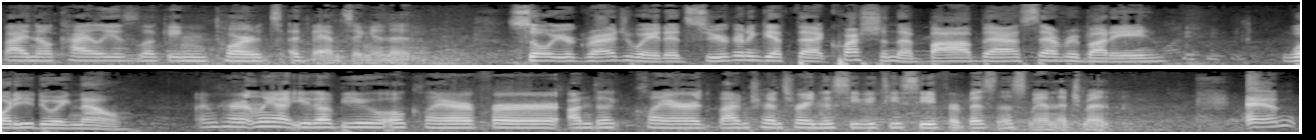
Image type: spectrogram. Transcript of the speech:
but I know Kylie is looking towards advancing in it. So you're graduated, so you're going to get that question that Bob asks everybody. what are you doing now? I'm currently at UW Eau Claire for undeclared, but I'm transferring to CVTC for business management. And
